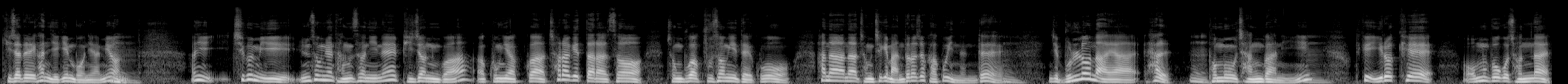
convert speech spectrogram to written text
기자들에게 한 얘기는 뭐냐면 음. 아니 지금 이 윤석열 당선인의 비전과 공약과 철학에 따라서 정부가 구성이 되고 하나하나 정책이 만들어져 가고 있는데 음. 이제 물러나야 할 음. 법무부 장관이 음. 어떻게 이렇게 업무 보고 전날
